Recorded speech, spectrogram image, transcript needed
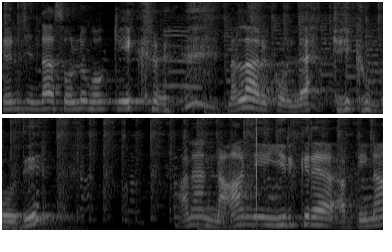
தெரிஞ்சிருந்தா சொல்லுங்க கேட்குறேன் நல்லா இருக்கும்ல கேட்கும்போது ஆனால் நான் இருக்கிற அப்படின்னா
